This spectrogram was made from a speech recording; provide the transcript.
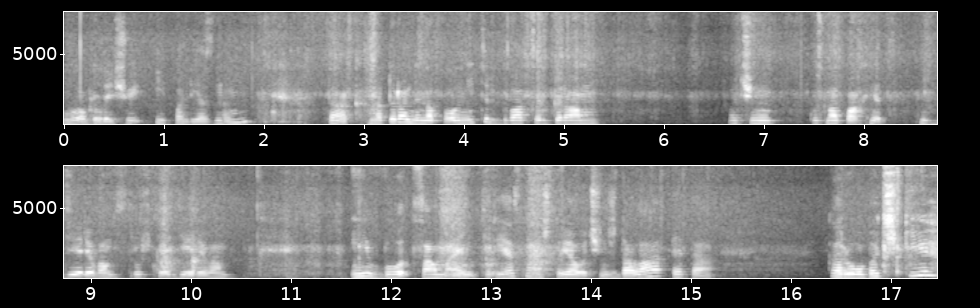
Мыло было еще и полезным. Так, натуральный наполнитель 20 грамм. Очень вкусно пахнет деревом, стружкой дерева. И вот самое интересное, что я очень ждала, это коробочки,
